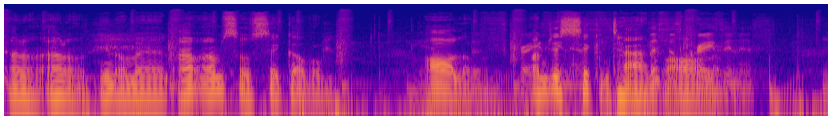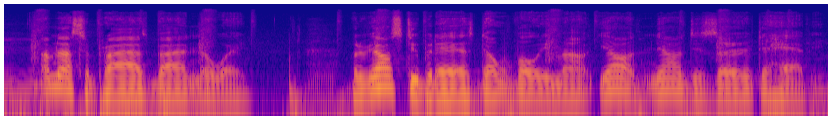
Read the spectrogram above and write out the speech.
I don't. I don't. You know, man. I, I'm so sick of them. all of them. is I'm just sick and tired This of all craziness. of them. This is craziness. Mm-hmm. I'm not surprised by it. No way. But if y'all stupid ass don't vote him out, y'all y'all deserve to have him.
